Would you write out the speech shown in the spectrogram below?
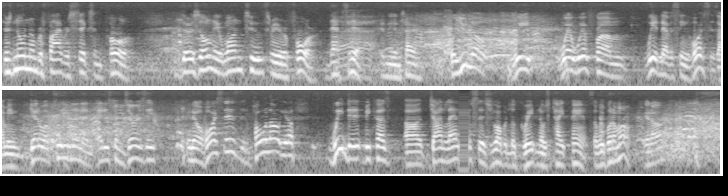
There's no number five or six in polo. There's only one, two, three, or four. That's it in the entire... Well, you know, we, where we're from, we had never seen horses. I mean, Ghetto of Cleveland and Eddie's from Jersey, you know, horses and polo, you know. We did it because uh, John Landis says you all would look great in those tight pants, so we put them on, you know.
